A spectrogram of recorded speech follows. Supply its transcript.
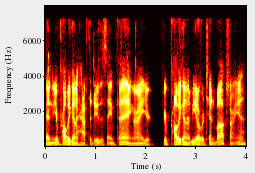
And you're probably going to have to do the same thing, right? You're you're probably going to be over ten bucks, aren't you?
